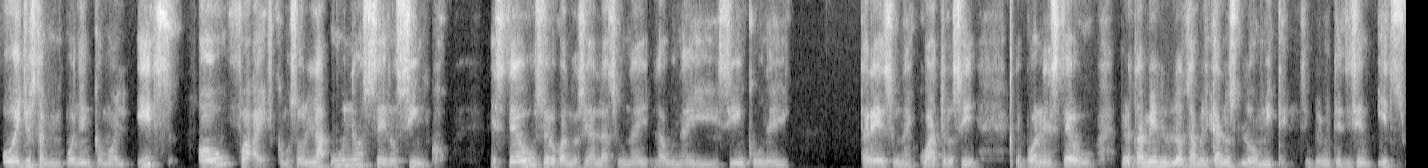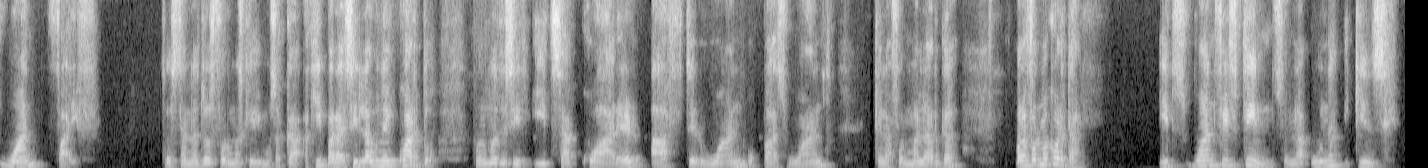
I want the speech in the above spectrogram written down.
o ellos también ponen como el it's o five, como son la 105. Este O solo cuando sea las una y, la 1 y 5, 1 y 3, 1 y 4, ¿sí? Le ponen este O. Pero también los americanos lo omiten, simplemente dicen it's one five. Entonces están las dos formas que vimos acá. Aquí para decir la 1 y cuarto, podemos decir it's a quarter after one o past one, que es la forma larga. O la forma corta, it's 1.15, son la 1 y 15.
